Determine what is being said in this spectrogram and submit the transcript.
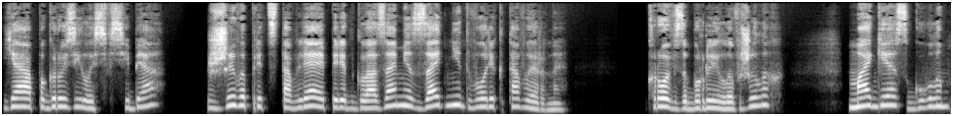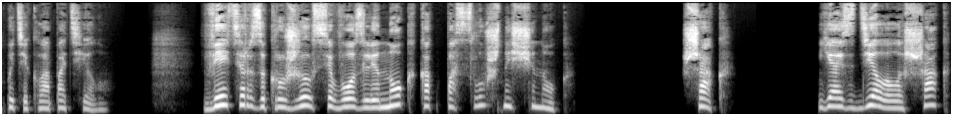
я погрузилась в себя, живо представляя перед глазами задний дворик таверны. Кровь забурлила в жилах, магия с гулом потекла по телу. Ветер закружился возле ног, как послушный щенок. Шаг. Я сделала шаг,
